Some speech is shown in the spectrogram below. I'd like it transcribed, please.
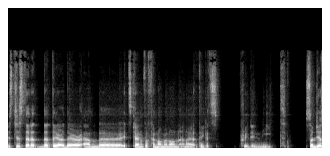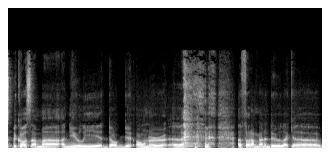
It's just that that they are there, and uh, it's kind of a phenomenon, and I think it's pretty neat. So just because I'm a, a newly dog owner, uh, I thought I'm gonna do like a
